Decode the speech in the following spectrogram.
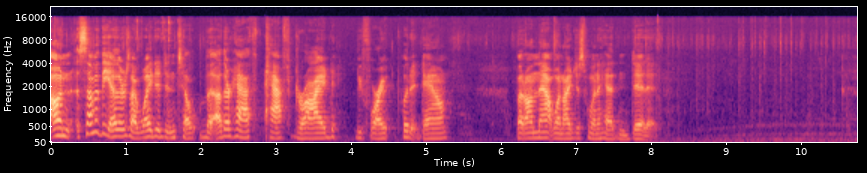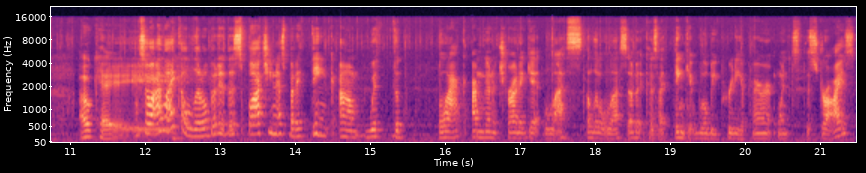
On some of the others, I waited until the other half half dried before I put it down. But on that one, I just went ahead and did it. Okay. so I like a little bit of the splotchiness, but I think um, with the black, I'm gonna try to get less, a little less of it, because I think it will be pretty apparent once this dries.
